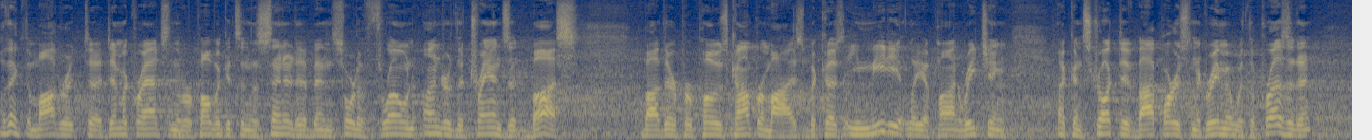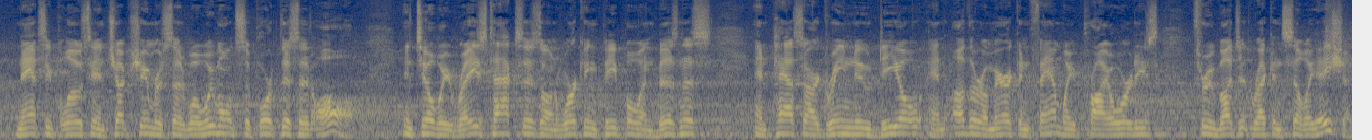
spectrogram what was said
I think the moderate uh, Democrats and the Republicans in the Senate have been sort of thrown under the transit bus by their proposed compromise because immediately upon reaching a constructive bipartisan agreement with the president, Nancy Pelosi and Chuck Schumer said, well, we won't support this at all until we raise taxes on working people and business and pass our Green New Deal and other American family priorities through budget reconciliation.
